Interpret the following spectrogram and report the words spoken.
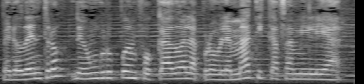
pero dentro de un grupo enfocado a la problemática familiar.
